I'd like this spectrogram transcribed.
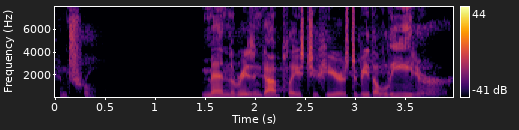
control. Men, the reason God placed you here is to be the leader.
